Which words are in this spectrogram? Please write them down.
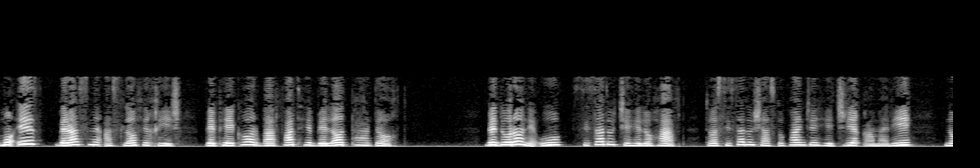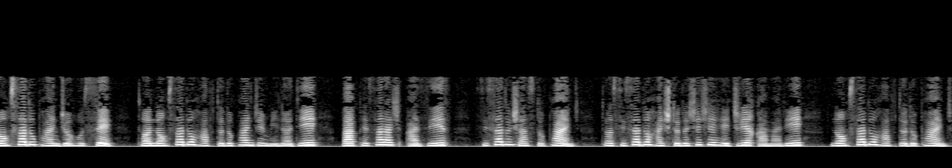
معز به رسم اسلاف خیش به پیکار و فتح بلاد پرداخت. به دوران او 347 تا 365 هجری قمری 953 تا 975 میلادی و پسرش عزیز 365 تا 386 هجری قمری 975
